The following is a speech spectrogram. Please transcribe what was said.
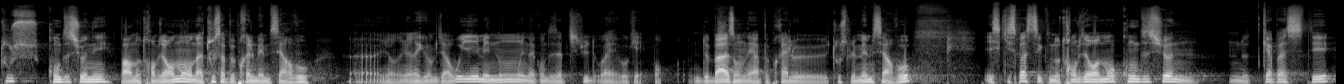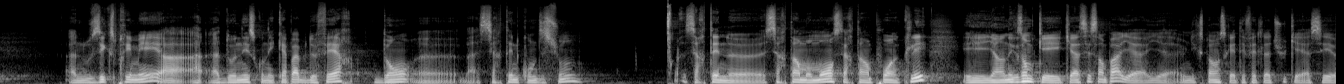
tous conditionnés par notre environnement. On a tous à peu près le même cerveau. Il euh, y, en a qui vont me dire oui, mais non, il y en a qui ont des aptitudes. Ouais, ok. Bon, de base, on est à peu près tous le même cerveau. Et ce qui se passe, c'est que notre environnement conditionne notre capacité à nous exprimer, à, donner ce qu'on est capable de faire dans euh, bah, certaines conditions, certaines, euh, certains moments, certains points clés. Et il y a un exemple qui est, assez sympa. Il il y, a, une expérience qui a été faite là-dessus qui est assez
